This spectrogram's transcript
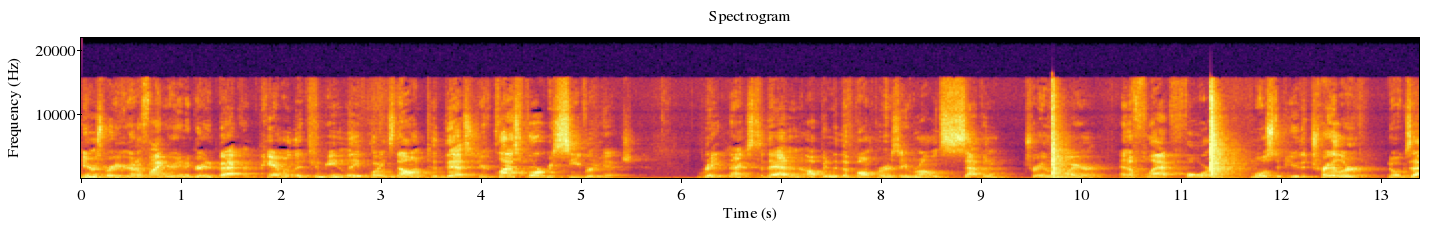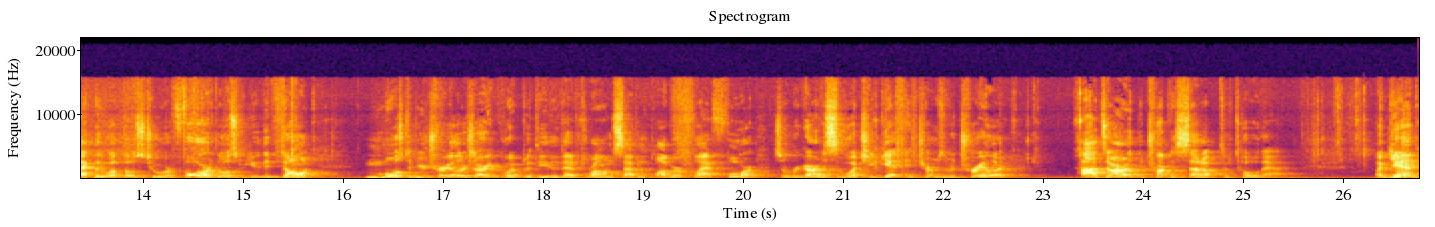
Here's where you're going to find your integrated backup camera that conveniently points down to this, your class 4 receiver hitch. Right next to that and up into the bumper is a round 7 trailer wire and a flat 4. Most of you the trailer know exactly what those two are for. Those of you that don't, most of your trailers are equipped with either that round 7 plug or a flat 4. So regardless of what you get in terms of a trailer, odds are the truck is set up to tow that. Again,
